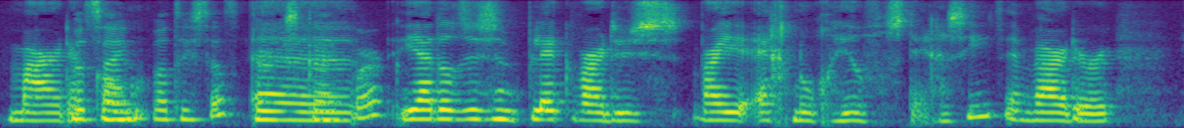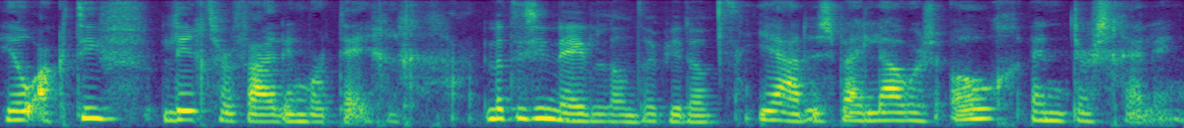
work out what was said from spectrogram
Maar Wat, zijn, wat is dat? Dark Sky eh, Park? ja, dat is een plek waar, dus, waar je echt nog heel veel sterren ziet. En waar er heel actief lichtvervuiling wordt tegengegaan. En dat is in Nederland, heb je dat? Ja, dus bij Lauwersoog en Terschelling.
